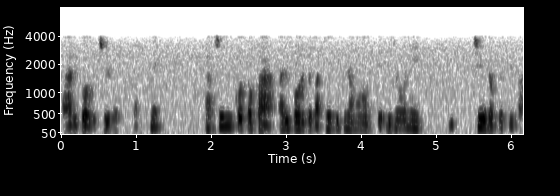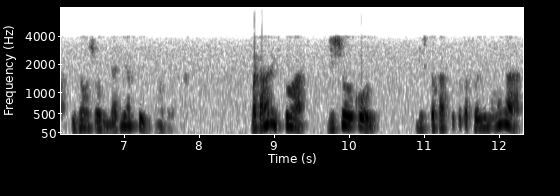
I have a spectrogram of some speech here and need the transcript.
かアルコール中毒とかですね。パチンコとかアルコールとか性的なものって非常に中毒というか依存症になりやすいものであります。またある人は自傷行為、リストカットとかそういうものが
